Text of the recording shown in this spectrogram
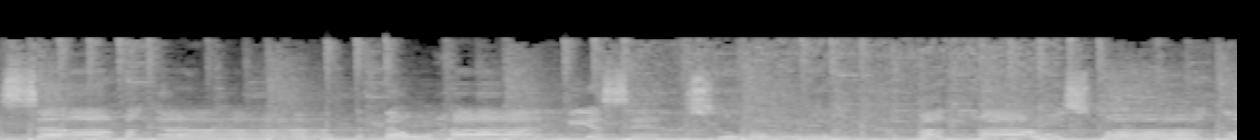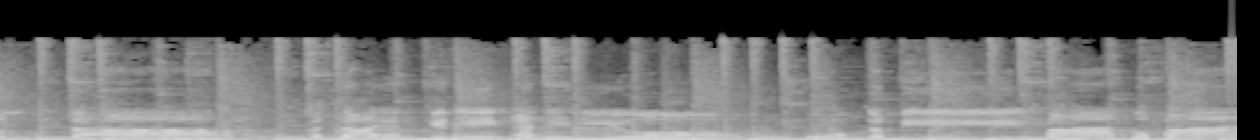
Sa mga katawhan ni Asenso ta Padayon kini kaninyo O kami maguban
